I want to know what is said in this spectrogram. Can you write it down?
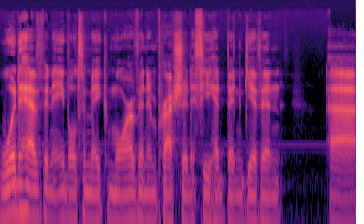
would have been able to make more of an impression if he had been given uh,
